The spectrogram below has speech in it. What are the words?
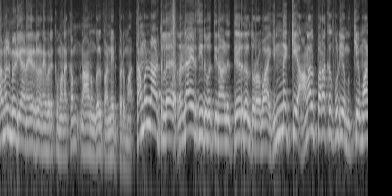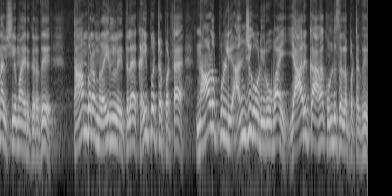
தமிழ் மீடியா நேயர்கள் அனைவருக்கும் வணக்கம். நான் உங்கள் பன்னீர் பெருமாள். தமிழ்நாட்டில் ரெண்டாயிரத்தி இருபத்தி நாலு தேர்தல் தொடர்பாக இன்னைக்கு அனல் பறக்கக்கூடிய முக்கியமான விஷயமா இருக்கிறது. தாம்பரம் ரயில் நிலையத்தில் கைப்பற்றப்பட்ட நாலு புள்ளி அஞ்சு கோடி ரூபாய் யாருக்காக கொண்டு செல்லப்பட்டது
